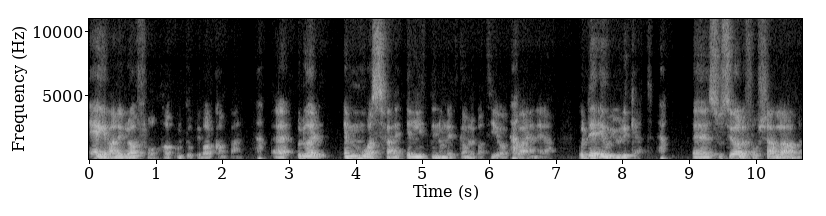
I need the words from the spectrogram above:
jeg er veldig glad for har kommet opp i valgkampen. Uh, og da er, Jeg må sveipe litt innom ditt gamle parti og på veien i det. Og det er jo ulikhet. Eh, sosiale forskjeller.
